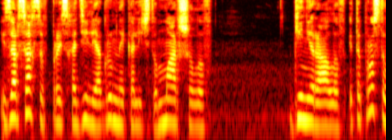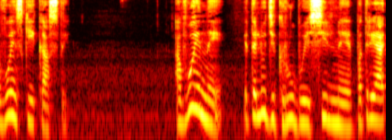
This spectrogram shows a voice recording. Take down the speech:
Из арцахцев происходили огромное количество маршалов, генералов. Это просто воинские касты. А воины – это люди грубые, сильные, патриар...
